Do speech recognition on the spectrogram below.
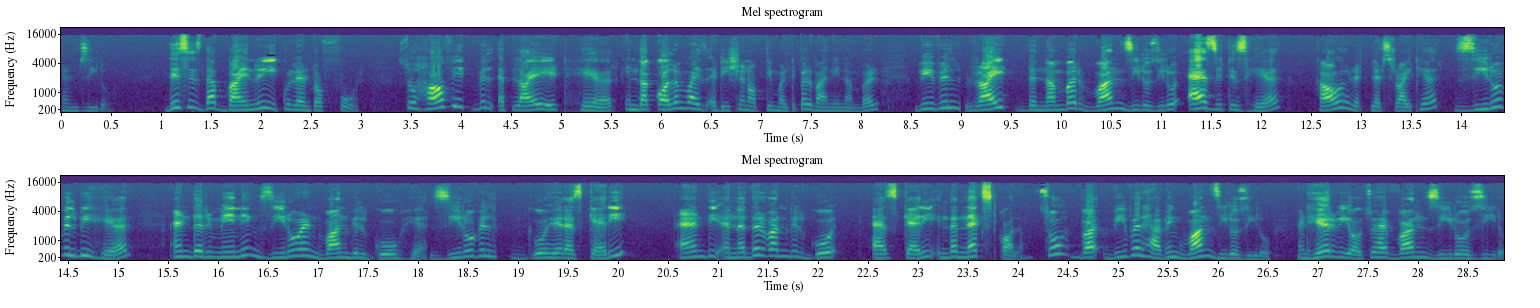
and 0 this is the binary equivalent of 4 so how we will apply it here in the column wise addition of the multiple binary number we will write the number 100 as it is here. How? Let's write here. 0 will be here and the remaining 0 and 1 will go here. 0 will go here as carry and the another one will go as carry in the next column. So we were having 100 and here we also have 100.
